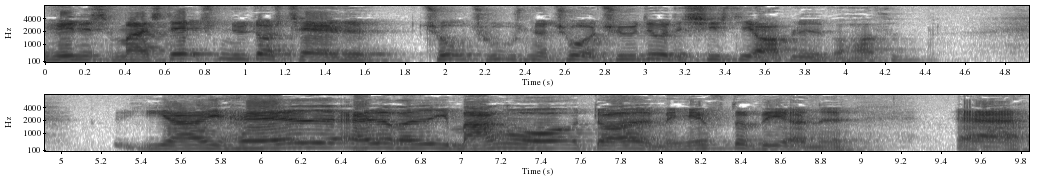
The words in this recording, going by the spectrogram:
Hendes Majestæts nytårstale 2022, det var det sidste, jeg oplevede på hoffet. Jeg havde allerede i mange år døjet med efterværende af,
